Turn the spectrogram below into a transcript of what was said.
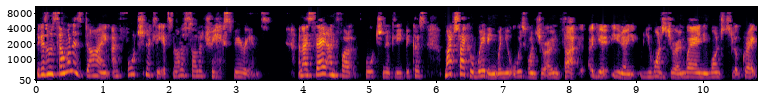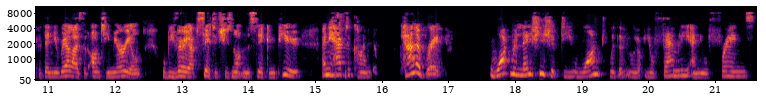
Because when someone is dying, unfortunately, it's not a solitary experience. And I say unfortunately because much like a wedding, when you always want your own, th- you, you, know, you want it your own way and you want it to look great, but then you realize that Auntie Muriel will be very upset if she's not in the second pew and you have to kind of calibrate what relationship do you want with the, your family and your friends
